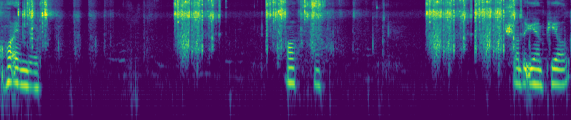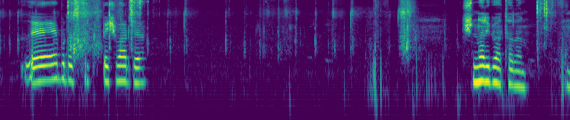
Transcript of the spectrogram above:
Aha M4. Al. heh. Şu anda UMP al. Eee burada 045 vardı. Şunları bir atalım. Hı.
